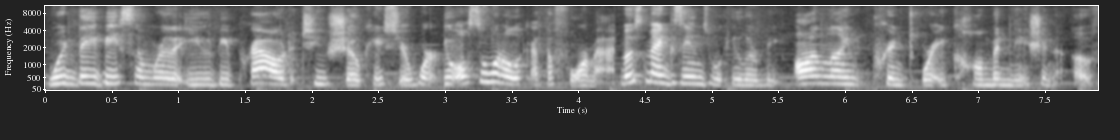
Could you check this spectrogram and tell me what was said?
Would they be somewhere that you would be proud to showcase your work? You also want to look at the format. Most magazines will either be online, print, or a combination of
